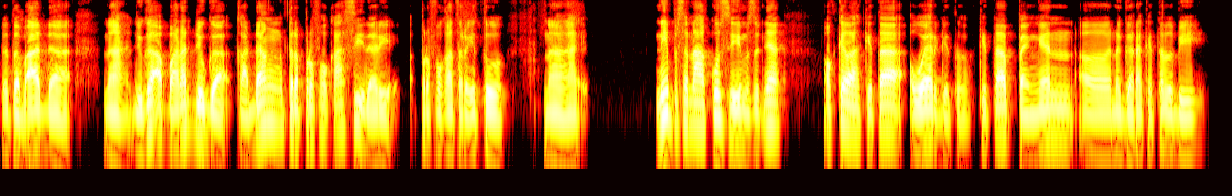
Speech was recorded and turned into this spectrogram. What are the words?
tetap ada. Nah, juga aparat juga kadang terprovokasi dari provokator itu. Nah, ini pesan aku sih, maksudnya oke lah kita aware gitu, kita pengen eh, negara kita lebih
